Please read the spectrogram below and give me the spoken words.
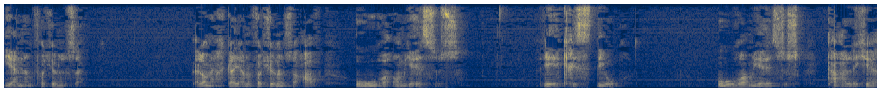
gjennom forkynnelse. Vel å merke gjennom forkynnelse av ordet om Jesus. Det er Kristi ord. Ordet om Jesus taler ikke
